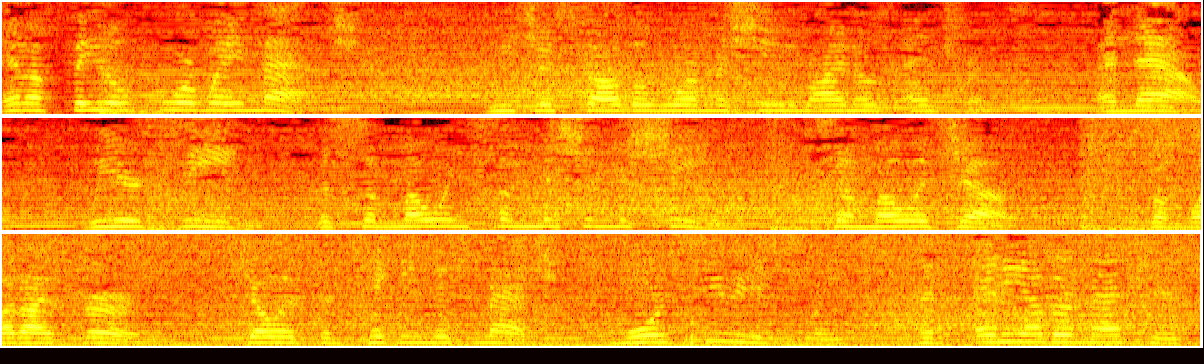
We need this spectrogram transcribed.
in a fatal four-way match. We just saw the War Machine Rhyno's entrance, and now we are seeing the Samoan Submission Machine, Samoa Joe. From what I've heard, Joe has been taking this match more seriously than any other matches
